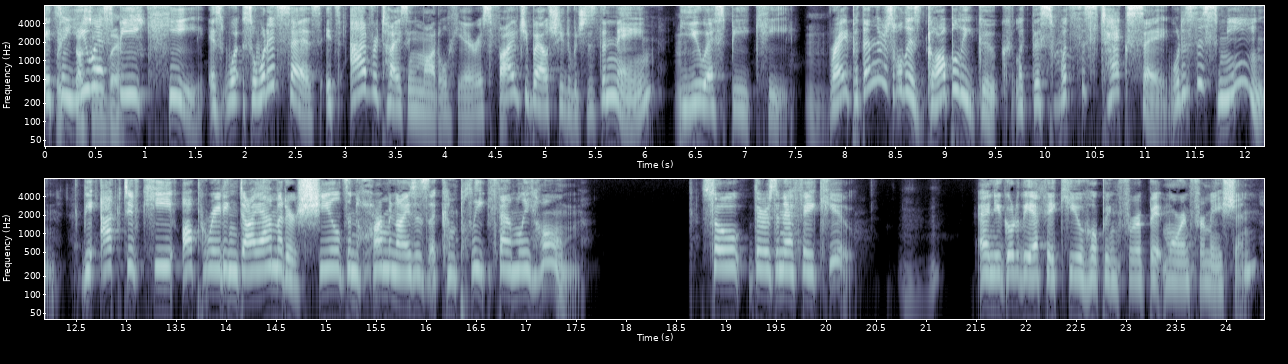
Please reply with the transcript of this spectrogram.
It's a USB key. Is what so what it says, its advertising model here is 5G BioShield, which is the name, Mm. USB key. Right? But then there's all this gobbledygook. Like this, what's this text say? What does this mean? The active key operating diameter shields and harmonizes a complete family home. So there's an FAQ. Mm-hmm. And you go to the FAQ hoping for a bit more information.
